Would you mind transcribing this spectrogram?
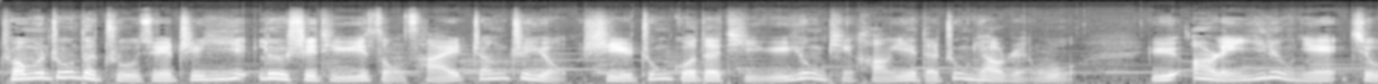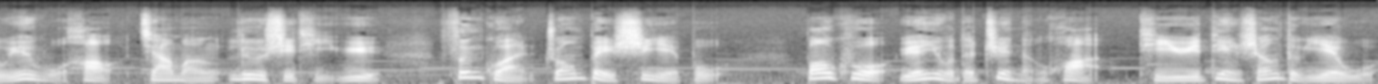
传闻中的主角之一，乐视体育总裁张志勇是中国的体育用品行业的重要人物，于二零一六年九月五号加盟乐视体育，分管装备事业部，包括原有的智能化、体育电商等业务，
